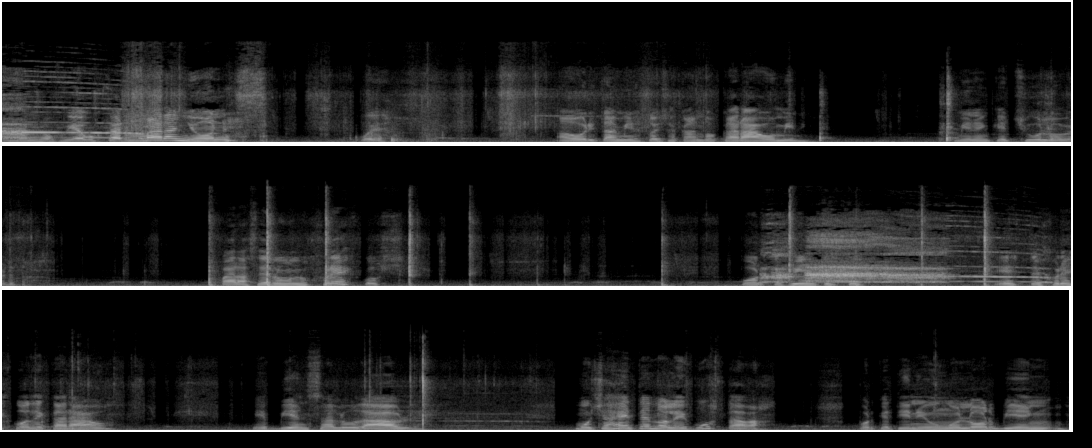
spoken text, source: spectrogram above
Como no fui a buscar marañones, pues ahorita miren estoy sacando carajo, miren. Miren qué chulo, ¿verdad? Para hacer unos frescos. Porque fíjense este, este fresco de carajo es bien saludable. Mucha gente no les gusta, ¿va? Porque tiene un olor bien...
